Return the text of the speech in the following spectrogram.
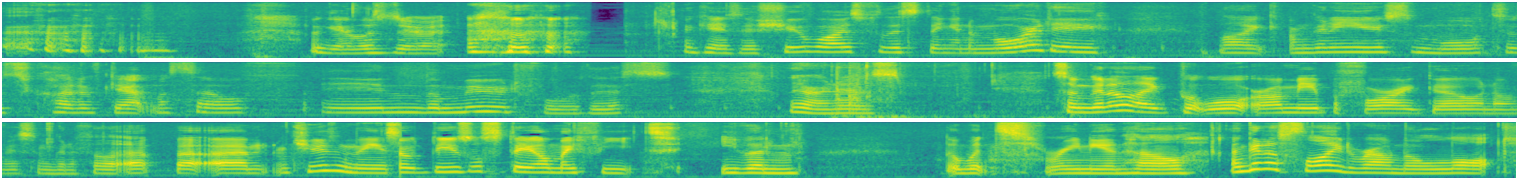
okay, let's do it. okay, so shoe wise for this thing, and I'm already like, I'm gonna use some water to kind of get myself in the mood for this. There it is. So I'm gonna like put water on me before I go, and obviously I'm gonna fill it up. But um, I'm choosing these, so these will stay on my feet even though it's rainy in hell. I'm gonna slide around a lot.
